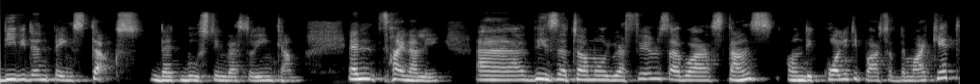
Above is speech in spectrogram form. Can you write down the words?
dividend-paying stocks that boost investor income. And finally, this turmoil reaffirms our stance on the quality parts of the market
